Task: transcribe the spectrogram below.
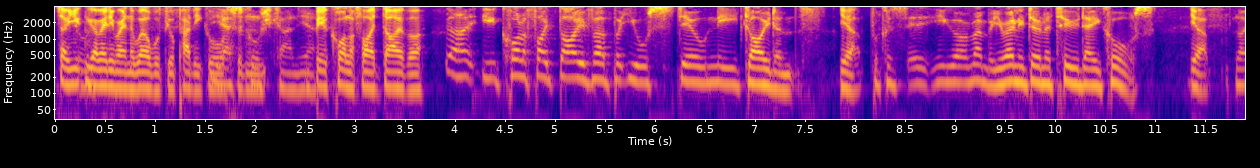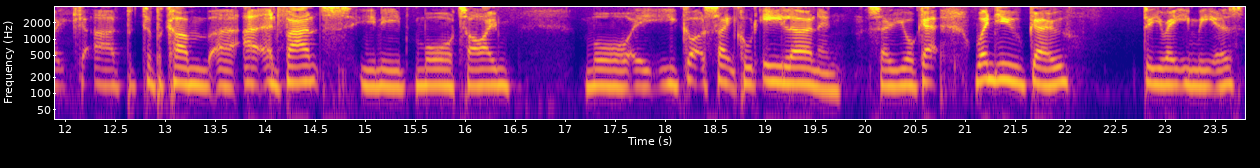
So you can go anywhere in the world with your PADI course Yes, of and course you can. Yeah, be a qualified diver. uh, you qualified diver, but you'll still need guidance Yeah, because uh you got to remember you're only doing a two day course. yeah, Like uh, to become uh, advanced, you need more time. More, You've got something called e-learning. So you'll get when you go do your 80 meters,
